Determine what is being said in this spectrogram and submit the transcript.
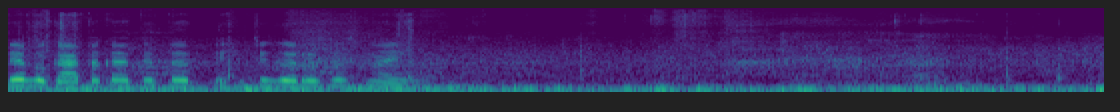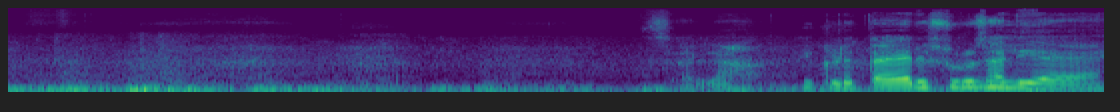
ते बघ आता काय तिथं ह्याची गरजच नाही. चला इकडे तयारी सुरू झाली आहे.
